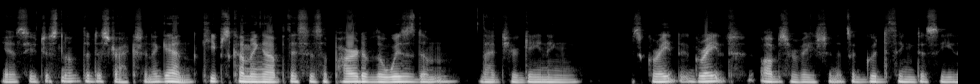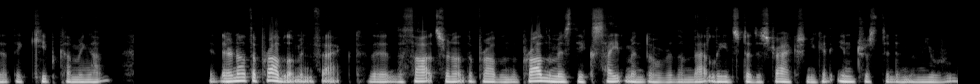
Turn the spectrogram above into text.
Yes, you just note the distraction. Again, keeps coming up. This is a part of the wisdom that you're gaining. It's great, great observation. It's a good thing to see that they keep coming up. They're not the problem, in fact. The, the thoughts are not the problem. The problem is the excitement over them. That leads to distraction. You get interested in them, you,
